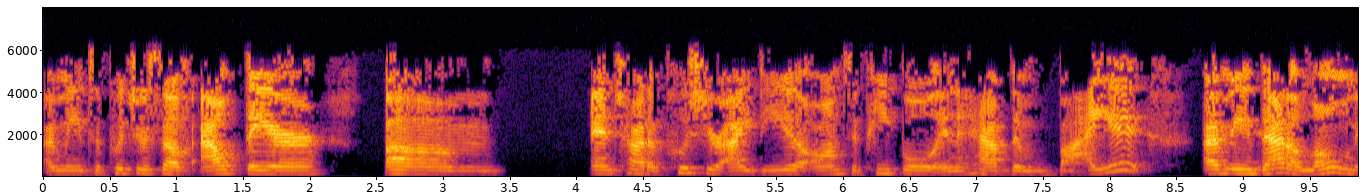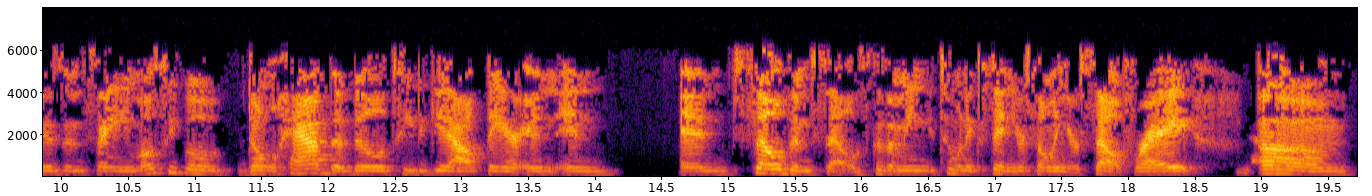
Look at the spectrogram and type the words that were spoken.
I mean, to put yourself out there, um, and try to push your idea onto people and have them buy it. I mean, that alone is insane. Most people don't have the ability to get out there and and and sell themselves because I mean, to an extent, you're selling yourself, right? Yeah. Um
